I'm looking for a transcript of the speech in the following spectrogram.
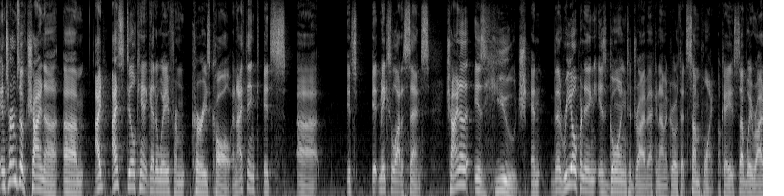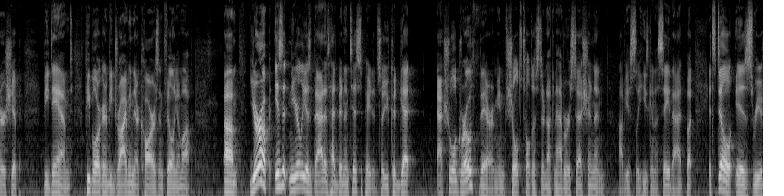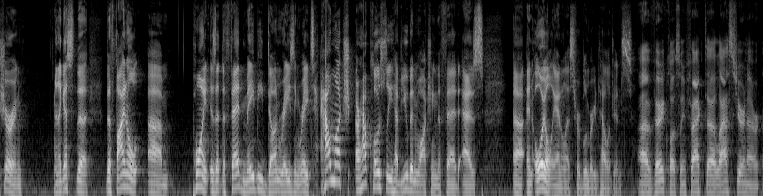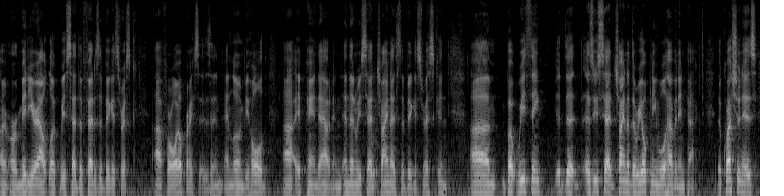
In terms of China, um, I I still can't get away from Currie's call, and I think it's uh, it's it makes a lot of sense. China is huge, and the reopening is going to drive economic growth at some point. Okay, subway ridership be damned. People are going to be driving their cars and filling them up. Um, Europe isn't nearly as bad as had been anticipated, so you could get actual growth there. I mean, Scholz told us they're not going to have a recession, and obviously he's going to say that, but it still is reassuring. And I guess the the final um, point is that the Fed may be done raising rates. How much or how closely have you been watching the Fed as uh, an oil analyst for Bloomberg Intelligence? Uh, very closely. In fact, uh, last year in our, our, our, mid-year outlook, we said the Fed is the biggest risk uh, for oil prices, and, and lo and behold, uh, it panned out. And, and then we said China is the biggest risk, and um, but we think that, as you said, China, the reopening will have an impact. The question is,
